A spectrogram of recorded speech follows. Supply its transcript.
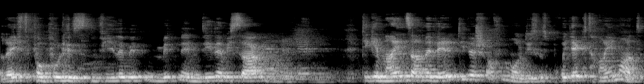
Rechtspopulisten viele mit, mitnehmen, die nämlich sagen, die gemeinsame Welt, die wir schaffen wollen, dieses Projekt Heimat,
